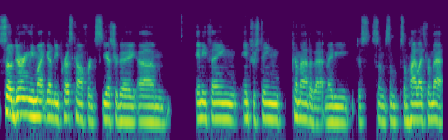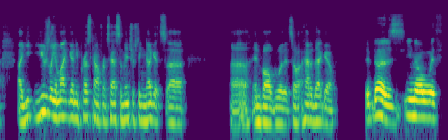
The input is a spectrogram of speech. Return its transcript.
So during the Mike Gundy press conference yesterday, um, anything interesting come out of that? Maybe just some some some highlights from that. Uh, usually, a Mike Gundy press conference has some interesting nuggets uh, uh, involved with it. So, how did that go? It does. You know, with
